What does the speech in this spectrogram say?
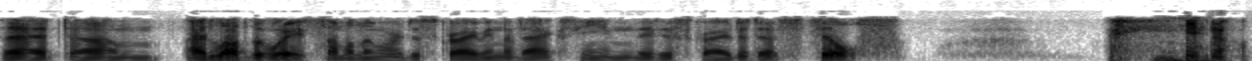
That um, I love the way some of them were describing the vaccine. They described it as filth. you know,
